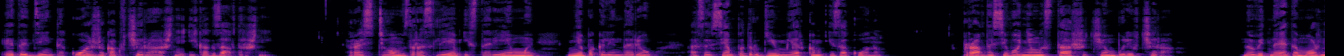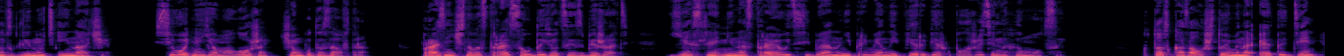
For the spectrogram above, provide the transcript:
этот день такой же, как вчерашний и как завтрашний. Растем, взрослеем и стареем мы не по календарю, а совсем по другим меркам и законам. Правда, сегодня мы старше, чем были вчера. Но ведь на это можно взглянуть и иначе. Сегодня я моложе, чем буду завтра. Праздничного стресса удается избежать, если не настраивать себя на непременный фейерверк положительных эмоций. Кто сказал, что именно этот день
